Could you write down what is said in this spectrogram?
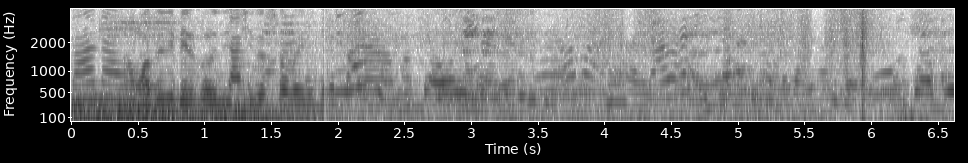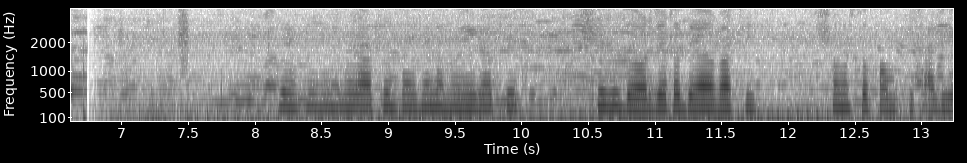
মানে। আমাদেরই বের করে দিচ্ছিল পায়খানা হয়ে গেছে। শুধু দরজাটা দেওয়া বাকি সমস্ত কমপ্লিট আজকে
